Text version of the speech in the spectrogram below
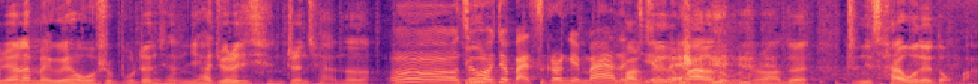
原来每个月我是不挣钱的，你还觉得挺挣钱的呢？嗯，嗯，最后就把自个儿给卖了，把自个卖了都不知道。对，这你财务得懂吧？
